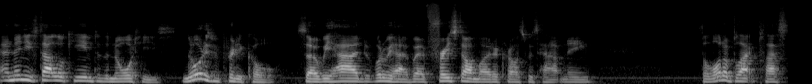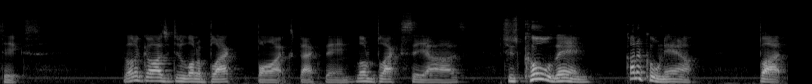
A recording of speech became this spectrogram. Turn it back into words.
and then you start looking into the noughties. Noughties were pretty cool. So we had, what do we have? We had freestyle motocross was happening. There's a lot of black plastics. A lot of guys did a lot of black bikes back then. A lot of black CRs, which was cool then. Kind of cool now. But,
